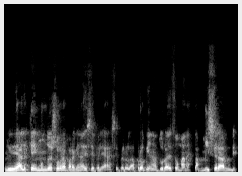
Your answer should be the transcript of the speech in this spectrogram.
Lo ideal es que hay mundo de sobra para que nadie se pelease, pero la propia naturaleza humana es tan miserable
